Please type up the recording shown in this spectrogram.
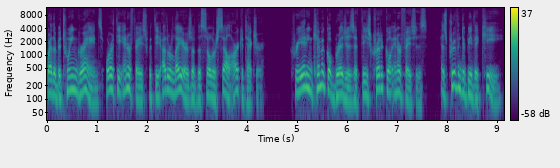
whether between grains or at the interface with the other layers of the solar cell architecture. Creating chemical bridges at these critical interfaces has proven to be the key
